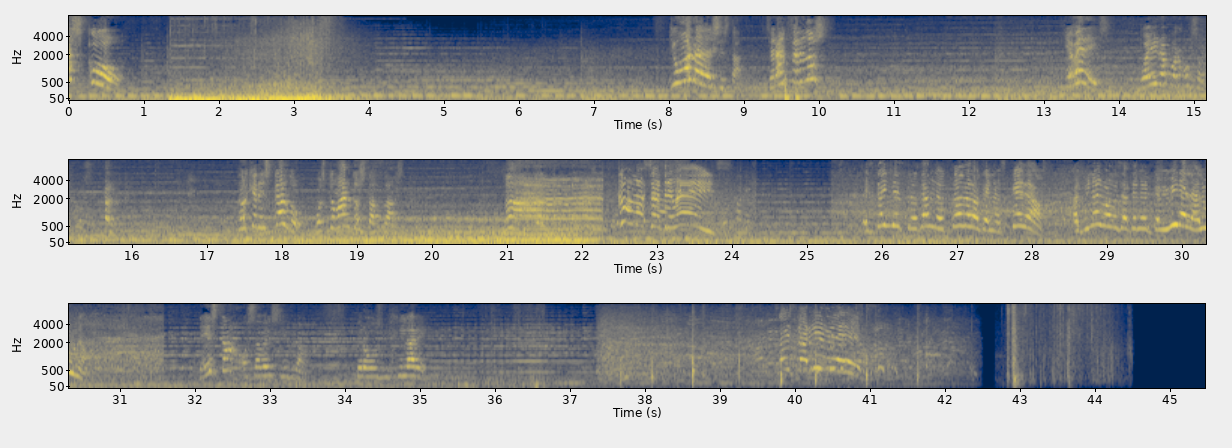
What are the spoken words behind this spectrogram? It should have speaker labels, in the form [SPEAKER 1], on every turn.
[SPEAKER 1] asco! ¡Qué buena es esta! ¿Serán cerdos? Ya veréis, voy a ir a por vosotros. ¿No queréis caldo? Pues tomad dos tazas. ¡Ah!
[SPEAKER 2] ¿Cómo os atrevéis? Estáis destrozando todo lo que nos queda. Al final vamos a tener que vivir en la luna.
[SPEAKER 1] De esta os habéis librado, pero os vigilaré.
